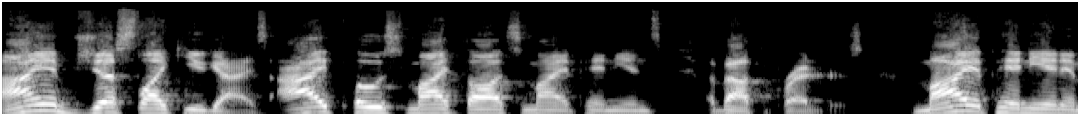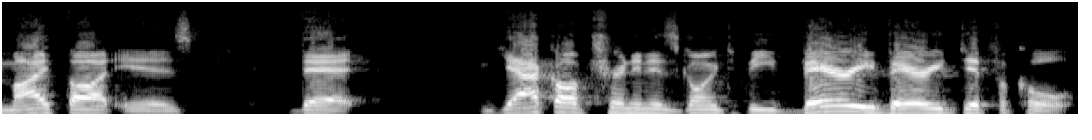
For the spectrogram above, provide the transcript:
I am just like you guys. I post my thoughts and my opinions about the Predators. My opinion and my thought is that Yakov Trenin is going to be very, very difficult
